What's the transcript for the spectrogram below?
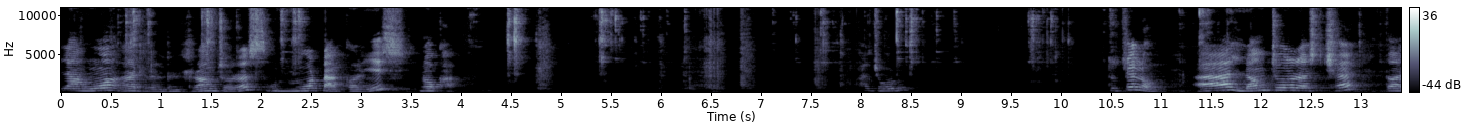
એટલે હું આ રમચોરસ મોટા કરીશ નોખા. જોડું. તો ચલો, આ લંબચોરસ છે આ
